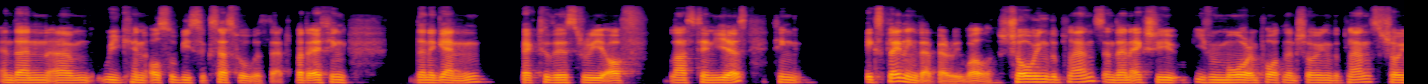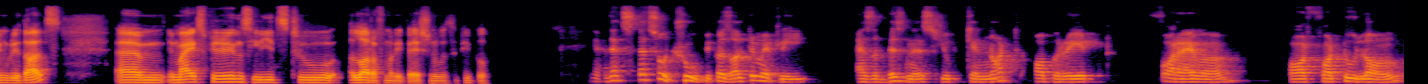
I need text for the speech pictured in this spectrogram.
and then um, we can also be successful with that. But i think then again back to the history of last 10 years i think explaining that very well showing the plans and then actually even more important than showing the plans showing results um, in my experience leads to a lot of motivation with the people. Yeah that's that's so true because ultimately as a business you cannot operate forever or for too long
